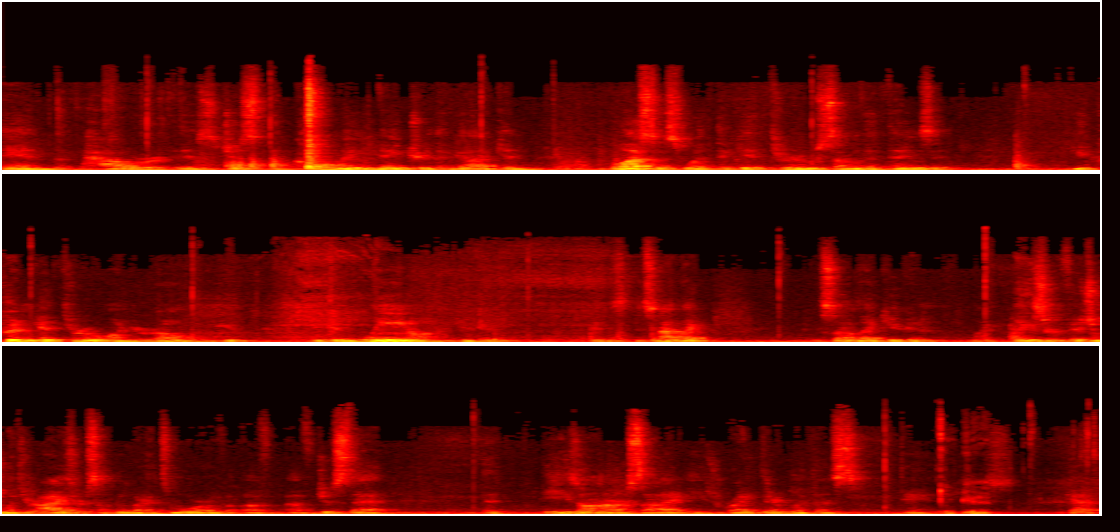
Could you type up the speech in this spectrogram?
And the power is just the calming nature that God can bless us with to get through some of the things that you couldn't get through on your own. You, you can lean on it, you can, it's, it's not like, it's not like you can, like laser vision with your eyes or something, but it's more of, of, of just that, that He's on our side, he's right there with us, and Okay. he's got.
